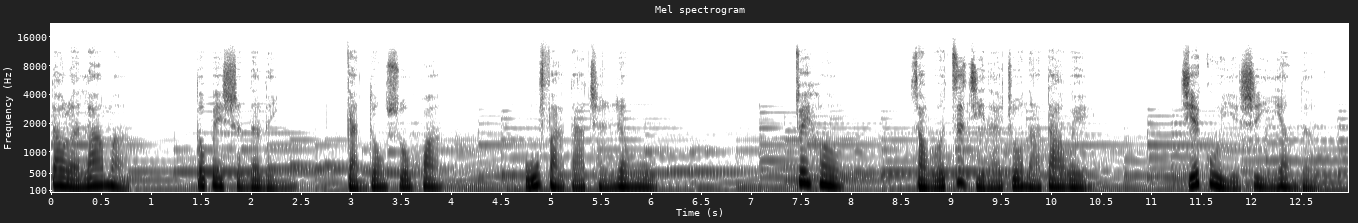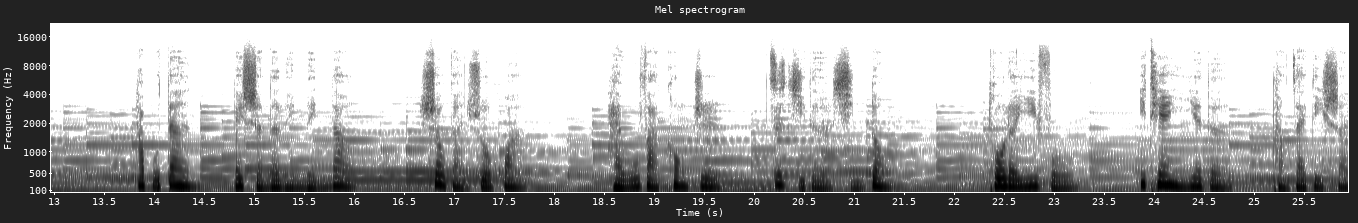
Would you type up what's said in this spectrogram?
到了拉玛。都被神的灵感动说话，无法达成任务。最后，扫罗自己来捉拿大卫，结果也是一样的。他不但被神的灵临到，受感说话，还无法控制自己的行动，脱了衣服，一天一夜的躺在地上。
